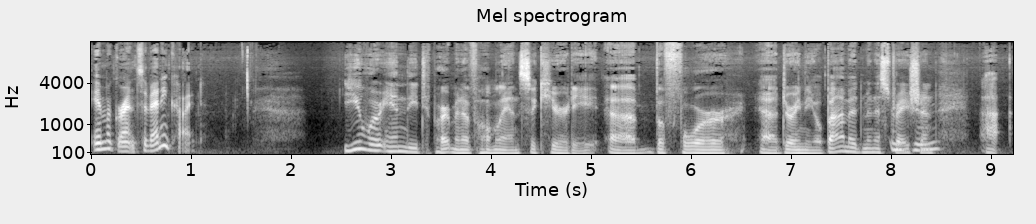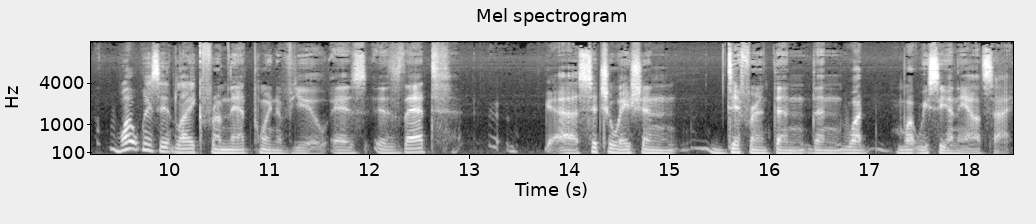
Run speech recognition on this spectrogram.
immigrants of any kind? You were in the Department of Homeland Security uh, before, uh, during the Obama administration. Mm-hmm. Uh, what was it like from that point of view? Is is that uh, situation different than than what what we see on the outside?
